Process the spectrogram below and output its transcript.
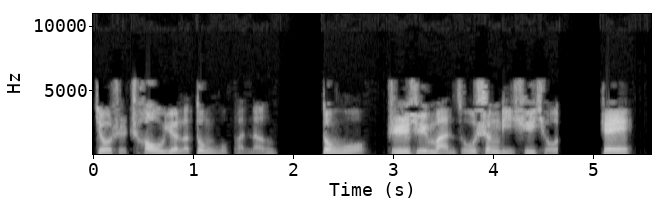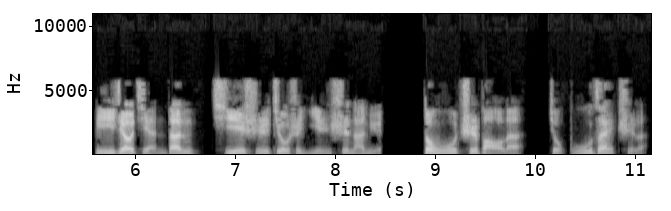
就是超越了动物本能。动物只需满足生理需求，这比较简单，其实就是饮食男女。动物吃饱了就不再吃了，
